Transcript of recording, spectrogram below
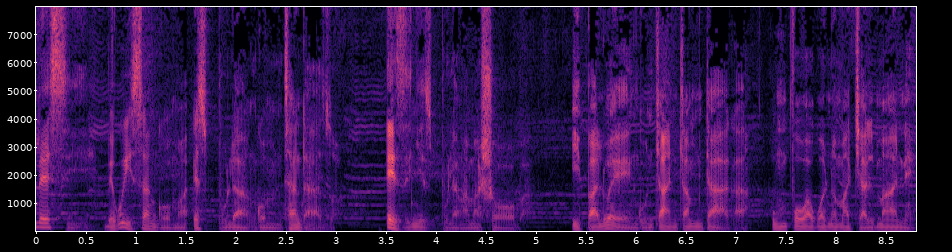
lesi bekuyisangoma esibhula ngomthandazo ezinye zibhula ngamashoba. Ibhalwe ngunhlanhla mtaka umfowa kwanomajalimane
